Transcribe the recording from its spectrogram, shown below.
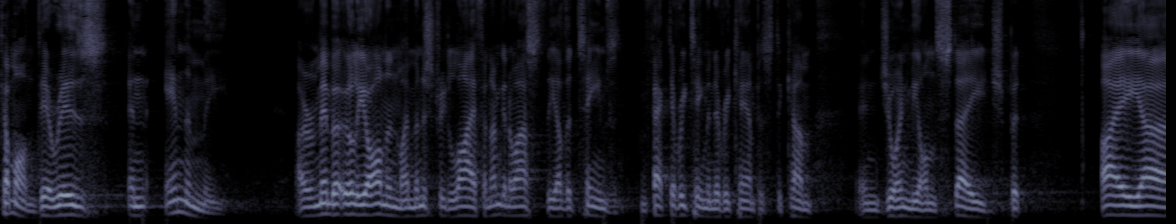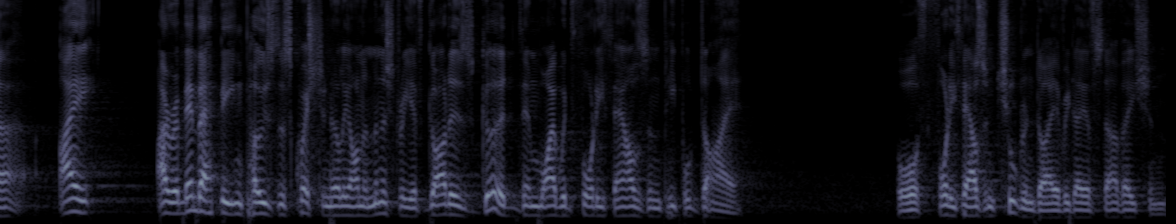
Come on, there is an enemy. I remember early on in my ministry life, and I'm going to ask the other teams, in fact, every team in every campus to come and join me on stage. But I, uh, I, I remember being posed this question early on in ministry if God is good, then why would 40,000 people die? Or 40,000 children die every day of starvation?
